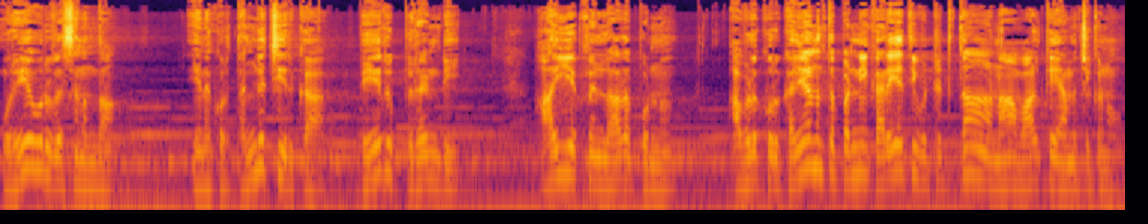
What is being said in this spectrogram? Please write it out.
ஒரே ஒரு व्यசனம்தான் எனக்கு ஒரு தங்கச்சி இருக்கா பேரு பிரண்டி. ஆயியப்பன் இல்லாத பொண்ணு. அவளுக்கு ஒரு கல்யாணத்தை பண்ணி கரையேற்றி விட்டுட்டு தான் நான் வாழ்க்கையை அமைச்சுக்கணும்.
